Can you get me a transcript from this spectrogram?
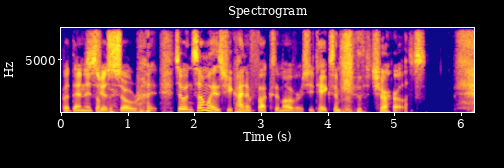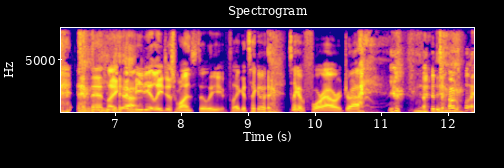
But then it's Something- just so. So in some ways, she kind of fucks him over. She takes him to the Charles, and then like Yeah. immediately just wants to leave. Like it's like a it's like a four hour drive. totally.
